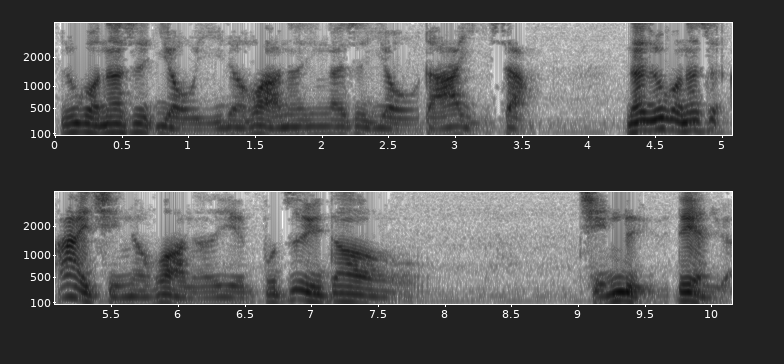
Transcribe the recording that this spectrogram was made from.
如果那是友谊的话，那应该是友达以上；那如果那是爱情的话呢，也不至于到情侣恋人，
